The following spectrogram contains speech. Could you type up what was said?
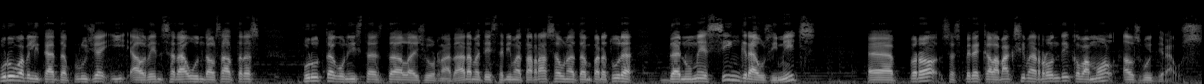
probabilitat de pluja i el vent serà un dels altres protagonistes de la jornada. Ara mateix tenim a Terrassa una temperatura de només 5 graus i mig, eh, però s'espera que la màxima rondi com a molt els 8 graus.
